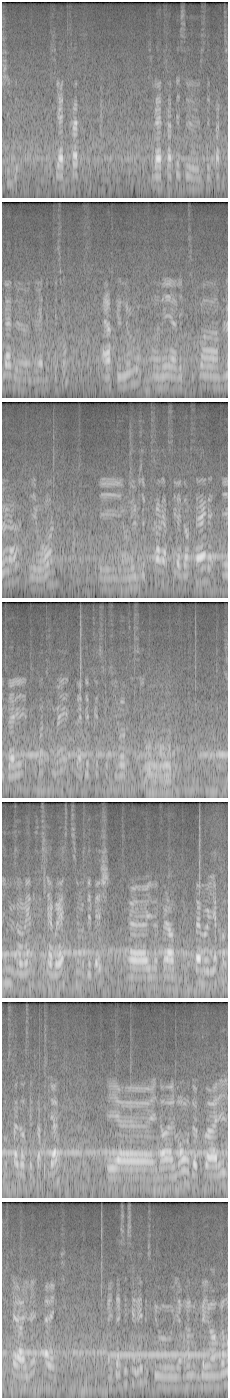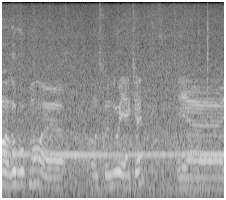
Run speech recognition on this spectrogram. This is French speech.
shield qui attrape qui va attraper cette partie-là de, la dépression. Alors que nous, on est les petits points bleus là et orange et on est obligé de traverser la dorsale et d'aller retrouver la dépression suivante ici qui nous emmène jusqu'à Brest si on se dépêche. Euh, il va falloir pas mollir quand on sera dans cette partie là euh, et, normalement on doit pouvoir aller jusqu'à l'arrivée avec. Ça va être assez serré parce qu'il va y avoir vraiment un regroupement euh, entre nous et l'actuel et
